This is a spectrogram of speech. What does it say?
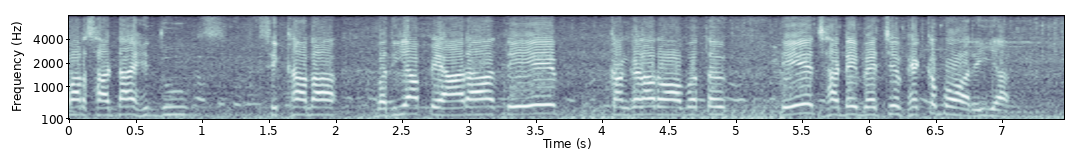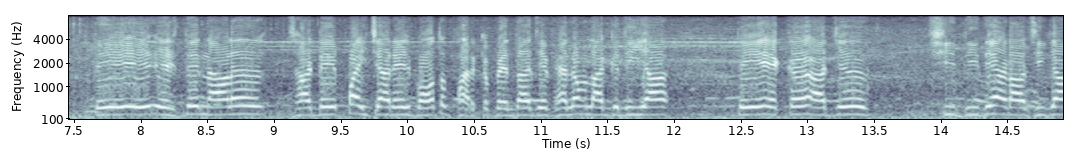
ਪਰ ਸਾਡਾ ਹਿੰਦੂ ਸਿੱਖਾਂ ਦਾ ਵਧੀਆ ਪਿਆਰ ਆ ਤੇ ਕੰਗੜਾ ਕੰਗਣਾ ਰੌਬਤ, ਇਹ ਸਾਡੇ ਵਿੱਚ ਫਿੱਕ ਪਵਾ ਰਹੀ ਆ। ਤੇ ਇਸ ਦੇ ਨਾਲ ਸਾਡੇ ਭਾਈਚਾਰੇ 'ਚ ਬਹੁਤ ਫ਼ਰਕ ਪੈਂਦਾ। ਜੇ ਫਿਲਮ ਲੱਗਦੀ ਆ ਤੇ ਇੱਕ ਅੱਜ ਸ਼ਹੀਦੀ ਦਿਹਾੜਾ ਸੀਗਾ,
